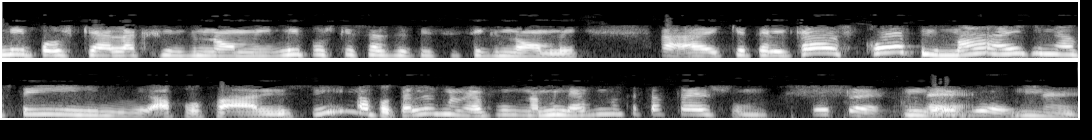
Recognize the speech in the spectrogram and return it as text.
μήπως και αλλάξει γνώμη, μήπως και σας ζητήσει συγγνώμη. Ε, και τελικά σκόπιμα έγινε αυτή η αποθάρρυνση με αποτέλεσμα να μην έχουν να καταθέσουν. Ποτέ. Ναι, ναι.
